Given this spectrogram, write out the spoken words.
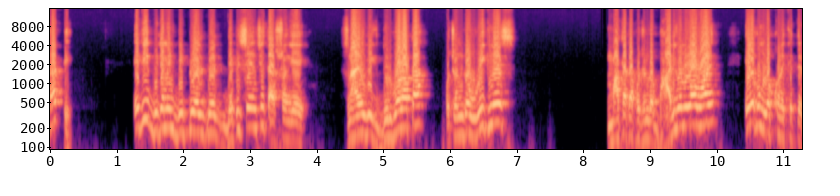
thirty এটি ভিটামিন বি টুয়েলভ এর ডেফিসিয়েন্সি তার সঙ্গে স্নায়বিক দুর্বলতা প্রচণ্ড উইকনেস মাথাটা প্রচণ্ড ভারী অনুভব হয়। এরকম লক্ষণের ক্ষেত্রে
